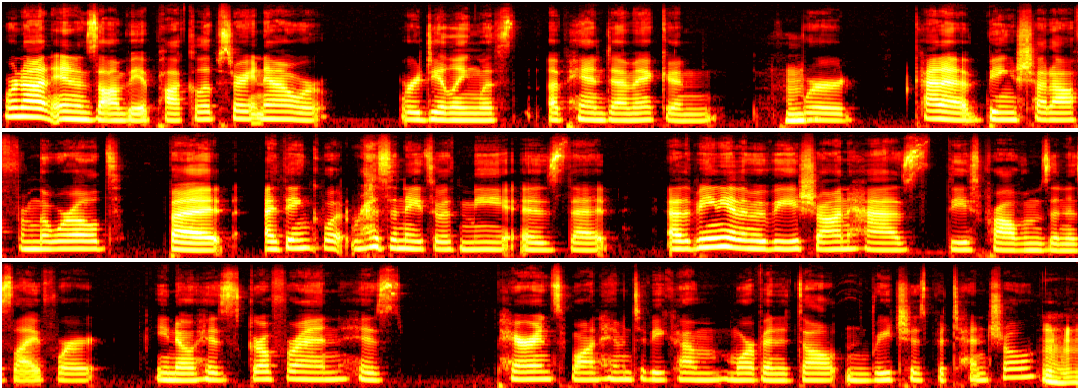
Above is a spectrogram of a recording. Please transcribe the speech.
we're not in a zombie apocalypse right now. We're we're dealing with a pandemic and hmm. we're kind of being shut off from the world. But I think what resonates with me is that at the beginning of the movie, Shaun has these problems in his life where, you know, his girlfriend, his parents want him to become more of an adult and reach his potential Mm-hmm.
